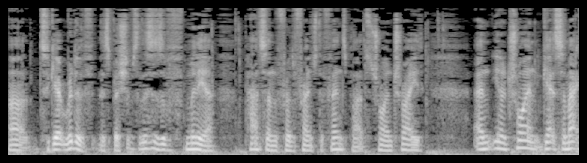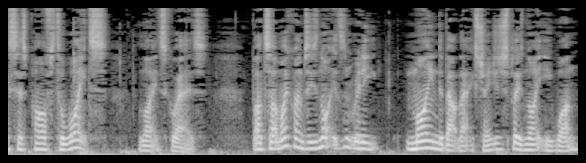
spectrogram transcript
uh, to get rid of this bishop, so this is a familiar pattern for the French defence player to try and trade and you know try and get some access paths to white's light squares. But uh, Michael Adams he's not isn't really mind about that exchange. He just plays knight e1,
